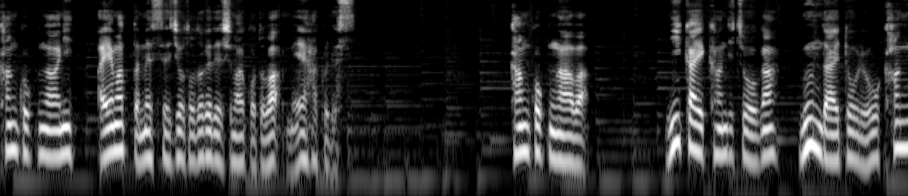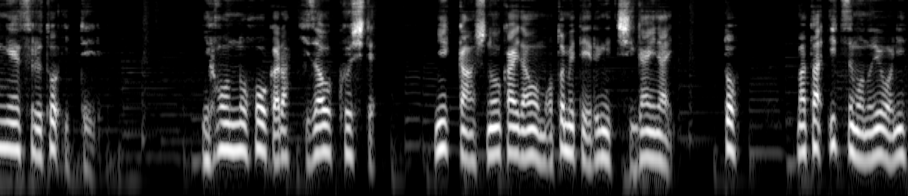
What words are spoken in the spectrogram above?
韓国側に誤ったメッセージを届けてしまうことは明白です。韓国側は二階幹事長が文大統領を歓迎すると言っている。日本の方から膝を屈して日韓首脳会談を求めているに違いない。またいつものように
